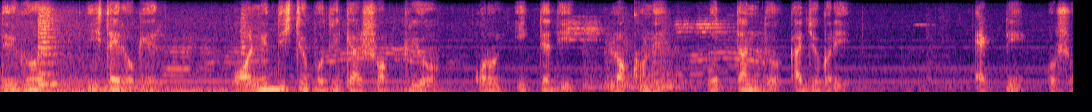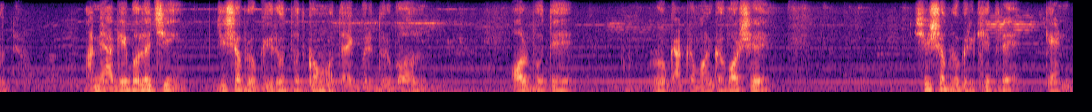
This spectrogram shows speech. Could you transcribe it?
দীর্ঘ স্থায়ী রোগের অনির্দিষ্ট প্রতিক্রিয়ার সক্রিয়করণ ইত্যাদি লক্ষণে অত্যন্ত কার্যকরী একটি ওষুধ। আমি আগে বলেছি, যেসব রোগীর উৎপাদ ক্ষমতা একবারে দুর্বল, অল্পতে রোগ আক্রমণ করে বসে, সেসব রোগীর ক্ষেত্রে ক্যান্ট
